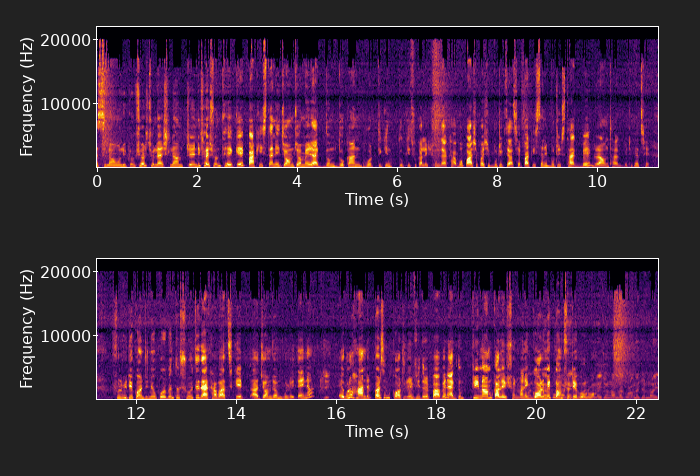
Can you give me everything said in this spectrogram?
আসসালামু আলাইকুম স্যার, চলে আসলাম ট্রেন্ডি ফ্যাশন থেকে। পাকিস্তানি জমজমের একদম দোকান ভর্তি কিন্তু কিছু কালেকশন দেখাবো। পাশাপাশি বুটিক্স আছে। পাকিস্তানি বুটিক্স থাকবে গ্রাউন্ড থাকবে, ঠিক আছে? ফুল ভিডিও কন্টিনিউ করবেন। তো শুরুতে দেখাবো আজকে জমজমগুলোই তাই না? এগুলো হান্ড্রেড পার্সেন্ট কটনের ভিতরে পাবেন একদম প্রিমিয়াম কালেকশন মানে গরমে কমফোর্টেবল এই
